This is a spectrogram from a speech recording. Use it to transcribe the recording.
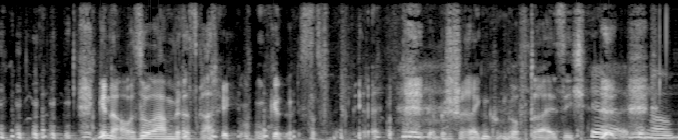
genau, so haben wir das gerade gelöst, das Problem der Beschränkung auf 30. Ja, genau.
